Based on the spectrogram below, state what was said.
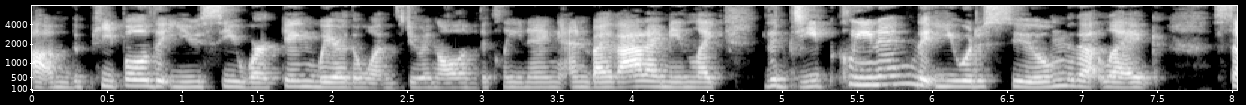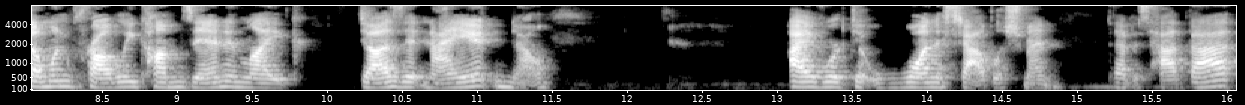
Um, the people that you see working, we are the ones doing all of the cleaning. And by that I mean like the deep cleaning that you would assume that like someone probably comes in and like does at night. No. I've worked at one establishment that has had that.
